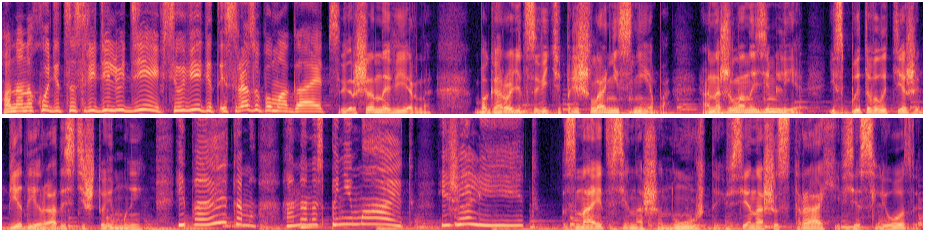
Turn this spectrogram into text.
Она находится среди людей, все видит и сразу помогает. Совершенно верно. Богородица ведь и пришла не с неба. Она жила на земле, испытывала те же беды и радости, что и мы. И поэтому она нас понимает и жалеет Знает все наши нужды, все наши страхи, все слезы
